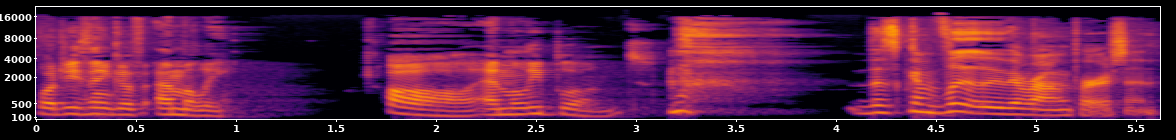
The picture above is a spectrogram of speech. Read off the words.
What do you think of Emily? Oh, Emily Blunt. That's completely the wrong person.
